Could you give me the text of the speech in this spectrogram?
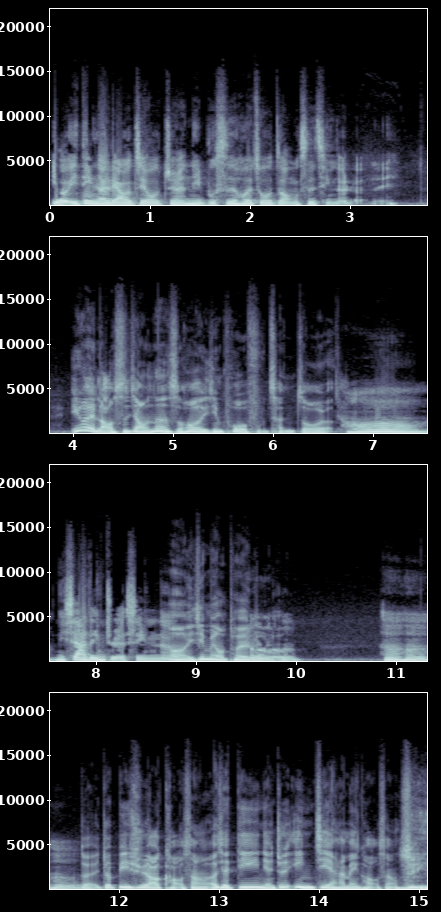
有一定的了解，我觉得你不是会做这种事情的人哎。因为老实讲，我那个时候已经破釜沉舟了。哦，你下定决心了，嗯，已经没有退路了。哼哼哼，对，就必须要考上了。而且第一年就是应届还没考上，所以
